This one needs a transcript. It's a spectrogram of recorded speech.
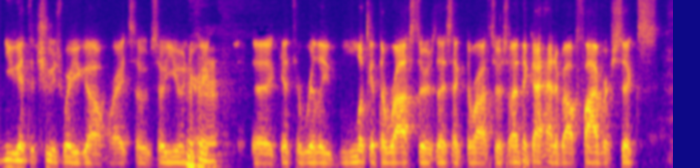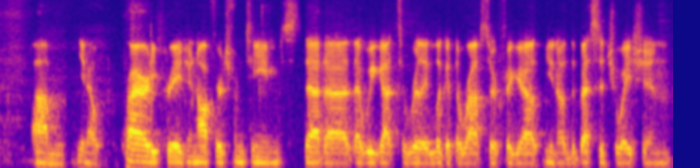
you get to choose where you go, right? So so you and your mm-hmm. get to really look at the rosters, dissect the roster. So I think I had about five or six. Um, you know, priority free agent offers from teams that uh, that we got to really look at the roster, figure out you know the best situation,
